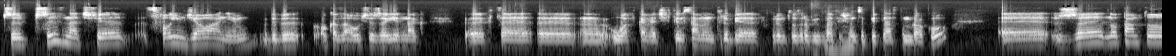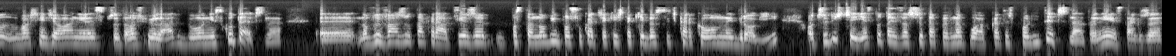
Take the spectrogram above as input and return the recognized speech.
czy przyznać się swoim działaniem, gdyby okazało się, że jednak e, chce e, e, ułaskawiać w tym samym trybie, w którym to zrobił w 2015 roku, że no tamto właśnie działanie sprzed 8 lat było nieskuteczne. No wyważył tak rację, że postanowił poszukać jakiejś takiej dosyć karkołomnej drogi. Oczywiście jest tutaj zaszyta pewna pułapka też polityczna. To nie jest tak, że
